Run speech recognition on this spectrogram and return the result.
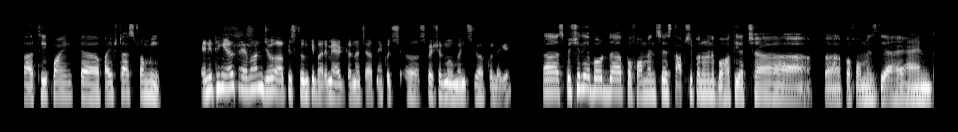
3.5 stars from me anything else Ahvan जो आप इस फ़िल्म के बारे में ऐड करना चाहते हैं कुछ स्पेशल uh, मोमेंट्स जो आपको लगे? Specially about the performances Taapsee Pannu ने बहुत ही अच्छा परफॉर्मेंस दिया है and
